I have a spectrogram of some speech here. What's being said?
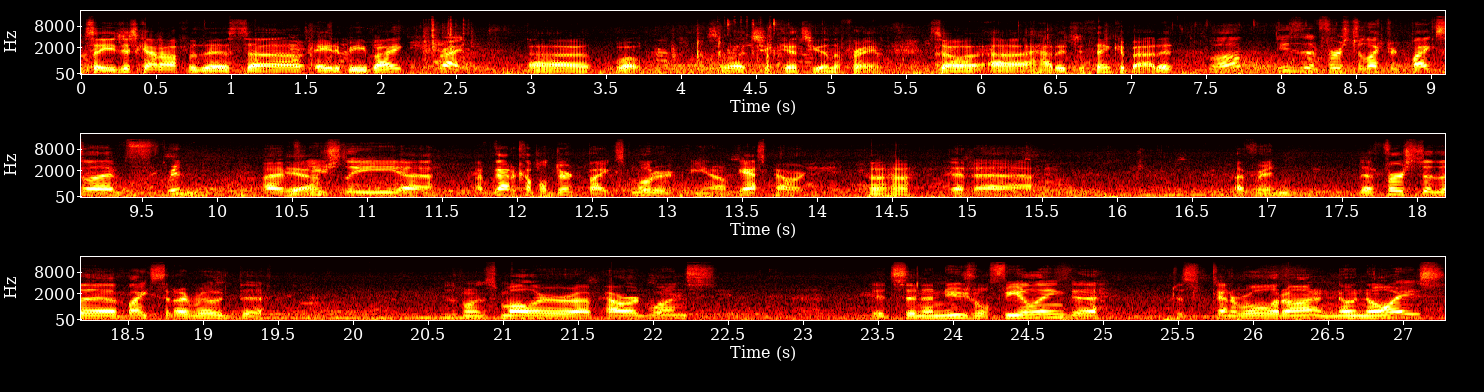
So you just got off of this uh, A2B bike? Right. Uh, whoa, so that should get you in the frame. So uh, how did you think about it? Well, these are the first electric bikes that I've ridden. I've Yeah. usually uh, I've got a couple dirt bikes, motor, you know, gas powered, Uh-huh. that uh, I've ridden. The first of the bikes that I rode the is one of the smaller uh, powered ones. It's an unusual feeling to just kind of roll it on and no noise.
